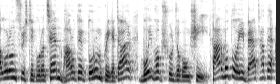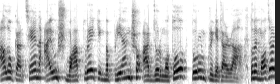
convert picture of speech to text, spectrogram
আলোড়ন সৃষ্টি করেছেন ভারতের তরুণ ক্রিকেটার বৈভব সূর্যবংশী। তার মতোই ব্যাট হাতে আলো কাটছেন আয়ুষ মহাত্রে কিংবা প্রিয়াংশ আর্যর মতো তরুণ ক্রিকেটাররা। তবে মজার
